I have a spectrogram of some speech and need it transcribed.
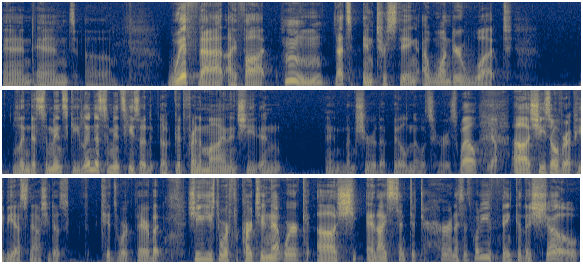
And, and um, with that, I thought, hmm, that's interesting. I wonder what Linda Simensky. Linda Simensky is a, a good friend of mine, and she and and I'm sure that Bill knows her as well. Yep. Uh, she's over at PBS now. She does kids work there, but she used to work for Cartoon Network. Uh, she and I sent it to her, and I said, "What do you think of the show?"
